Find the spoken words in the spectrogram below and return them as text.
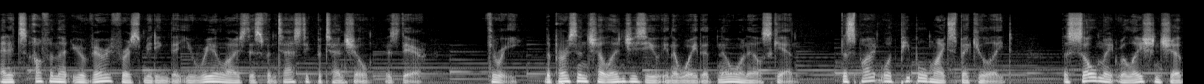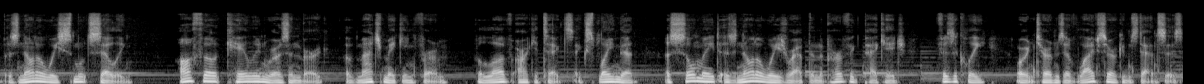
and it's often at your very first meeting that you realize this fantastic potential is there. 3. The person challenges you in a way that no one else can. Despite what people might speculate, the soulmate relationship is not always smooth sailing. Author Kailen Rosenberg of matchmaking firm The Love Architects explained that a soulmate is not always wrapped in the perfect package, physically or in terms of life circumstances,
